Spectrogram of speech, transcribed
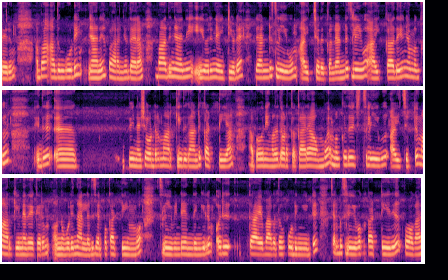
വരും. അപ്പോൾ അതും കൂടി ഞാൻ പറഞ്ഞു തരാം. അപ്പോൾ ആദ്യം ഞാൻ ഈ ഒരു നൈറ്റിയുടെ രണ്ട് സ്ലീവും അയച്ചെടുക്കണം. രണ്ട് സ്ലീവ് അയക്കാതെയും നമുക്ക് ഇത് പിന്നെ ഷോൾഡർ മാർക്ക് ചെയ്ത് കണ്ട് കട്ട് ചെയ്യാം. അപ്പോൾ നിങ്ങൾ തുടക്കക്കാരാകുമ്പോൾ നമുക്കിത് സ്ലീവ് അഴിച്ചിട്ട് മാർക്ക് ചെയ്യുന്നതേക്കാരും ഒന്നുകൂടി നല്ലത്. ചിലപ്പോൾ കട്ട് ചെയ്യുമ്പോൾ സ്ലീവിന്റെ എന്തെങ്കിലും ഒരു താഴെ ഭാഗത്തൊക്കെ കുടുങ്ങിയിട്ട് ചിലപ്പോൾ സ്ലീവൊക്കെ കട്ട് ചെയ്ത് പോകാൻ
